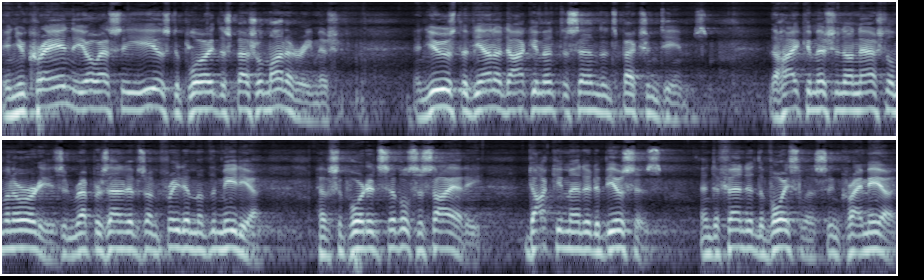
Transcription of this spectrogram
In Ukraine, the OSCE has deployed the Special Monitoring Mission and used the Vienna document to send inspection teams. The High Commission on National Minorities and representatives on freedom of the media have supported civil society, documented abuses, and defended the voiceless in Crimea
